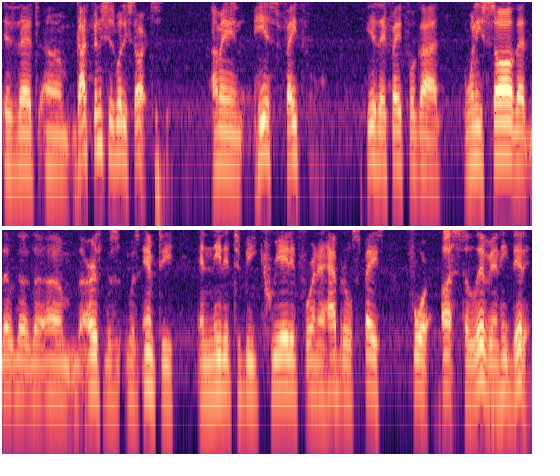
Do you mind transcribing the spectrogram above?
is that um, God finishes what He starts. I mean, He is faithful. He is a faithful God. When He saw that the the the, um, the earth was was empty and needed to be created for an inhabitable space for us to live in, He did it.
